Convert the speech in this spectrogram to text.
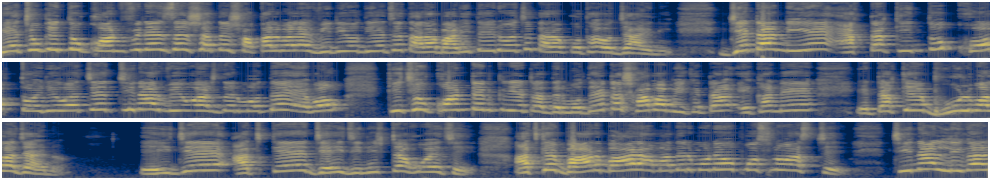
বেচু কিন্তু কনফিডেন্সের সাথে সকালবেলায় ভিডিও দিয়েছে, তারা বাড়িতেই রয়েছে, তারা কোথাও যায়নি। যেটা নিয়ে একটা কিন্তু ক্ষোভ তৈরি হয়েছে চীনার ভিউয়ার্সদের মধ্যে এবং কিছু কন্টেন্ট ক্রিয়েটারদের মধ্যে। এটা স্বাভাবিক, এটা এখানে এটাকে ভুল বলা যায় না। এই যে আজকে যেই জিনিসটা হয়েছে, আজকে বারবার আমাদের মনেও প্রশ্ন আসছে, চীনার লিগাল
